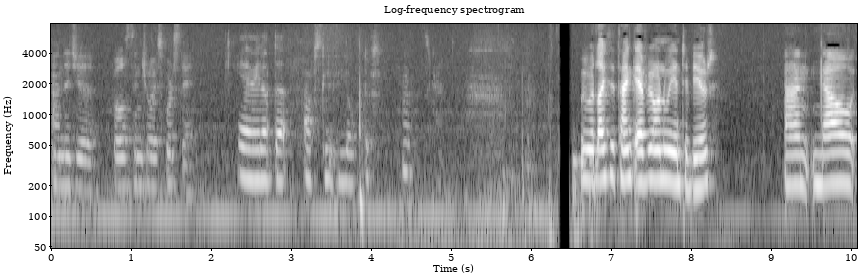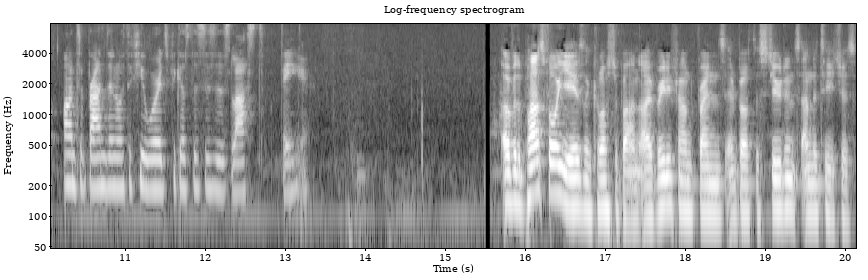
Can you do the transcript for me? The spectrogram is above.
And did you both enjoy sports day? Yeah, we loved it. Absolutely loved it. Hmm, we would like to thank everyone we interviewed. And now on to Brandon with a few words because this is his last day here. Over the past four years in Colaiste Abbain, I've really found friends in both the students and the teachers,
